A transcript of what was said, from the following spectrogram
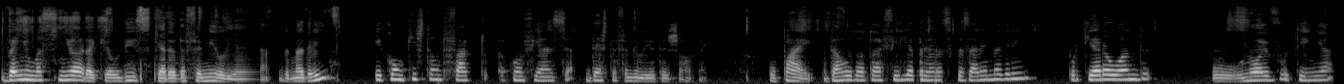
vem uma senhora que ele disse que era da família de Madrid e conquistam de facto a confiança desta família da jovem. O pai dá o dote à filha para ela se casar em Madrid, porque era onde o noivo tinha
